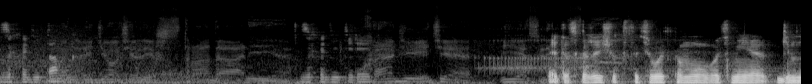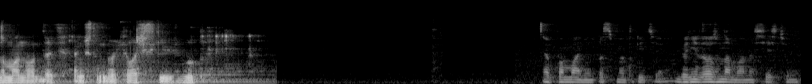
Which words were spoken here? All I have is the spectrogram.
Заходи танк, Найдете лишь страдания. Заходите рейд. Это скажи еще, кстати, вот кому во тьме гимноману отдать. Они же там два хилаческие ведут. А по мане посмотрите. Да не должна мана сесть у них.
